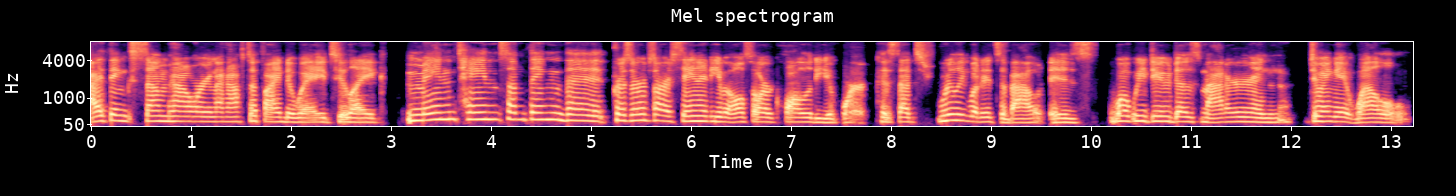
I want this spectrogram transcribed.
I think somehow we're going to have to find a way to like maintain something that preserves our sanity but also our quality of work because that's really what it's about is what we do does matter and doing it well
